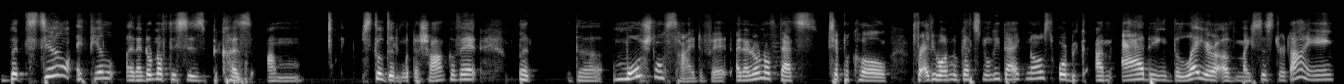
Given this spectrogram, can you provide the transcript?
but still i feel and i don't know if this is because i'm still dealing with the shock of it but the emotional side of it and i don't know if that's typical for everyone who gets newly diagnosed or bec- i'm adding the layer of my sister dying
